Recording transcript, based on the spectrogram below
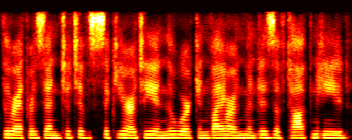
the representative's security in the work environment is of top need.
